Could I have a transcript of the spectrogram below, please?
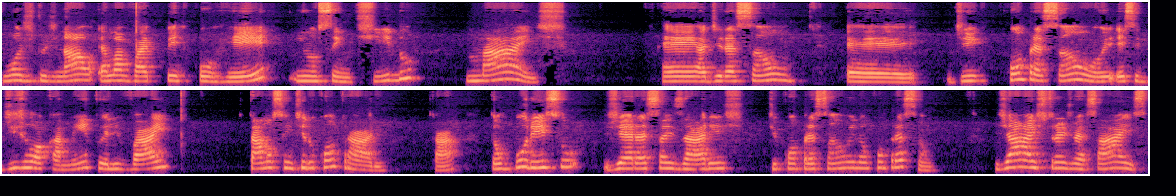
longitudinal, ela vai percorrer em um sentido, mas é, a direção é, de compressão, esse deslocamento, ele vai está no sentido contrário, tá? Então, por isso, gera essas áreas de compressão e não compressão. Já as transversais,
